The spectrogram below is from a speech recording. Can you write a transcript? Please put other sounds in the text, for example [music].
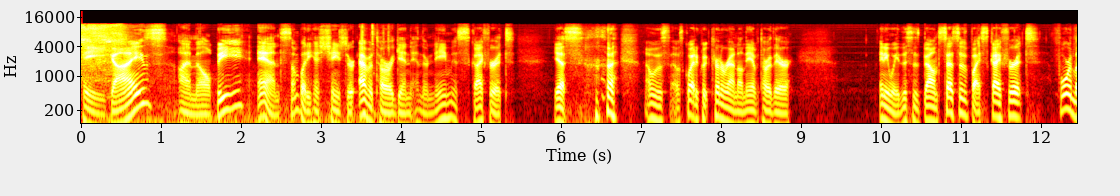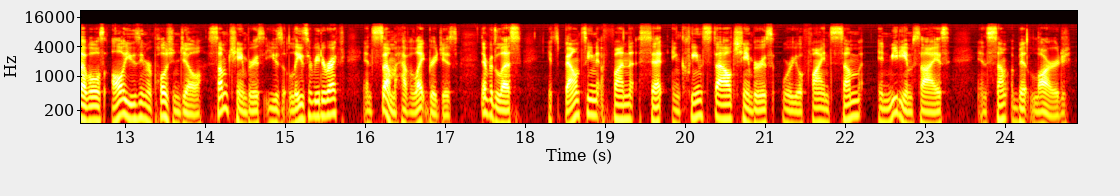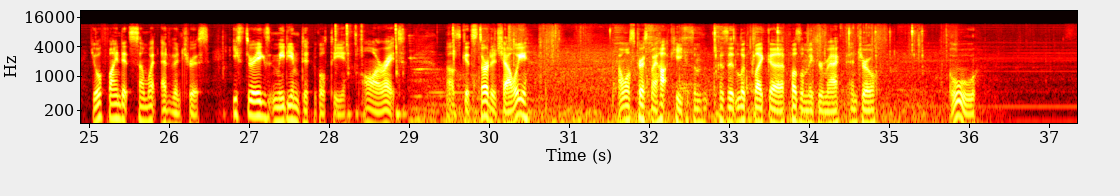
Hey guys, I'm LB, and somebody has changed their avatar again, and their name is Skyferret. Yes, [laughs] that was- that was quite a quick turnaround on the avatar there. Anyway, this is Bound Obsessive by Skyferret. Four levels, all using repulsion gel. Some chambers use laser redirect, and some have light bridges. Nevertheless, it's bouncing, fun, set, and clean style chambers where you'll find some in medium size, and some a bit large. You'll find it somewhat adventurous. Easter eggs, medium difficulty. Alright. Let's get started, shall we? I almost pressed my hotkey because it looked like a Puzzle Maker Mac intro. Ooh.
